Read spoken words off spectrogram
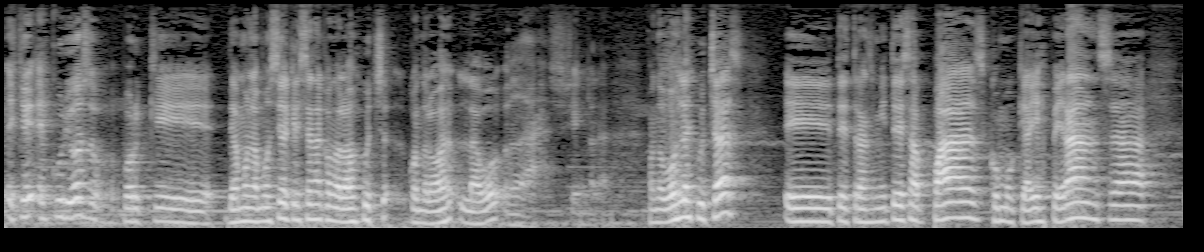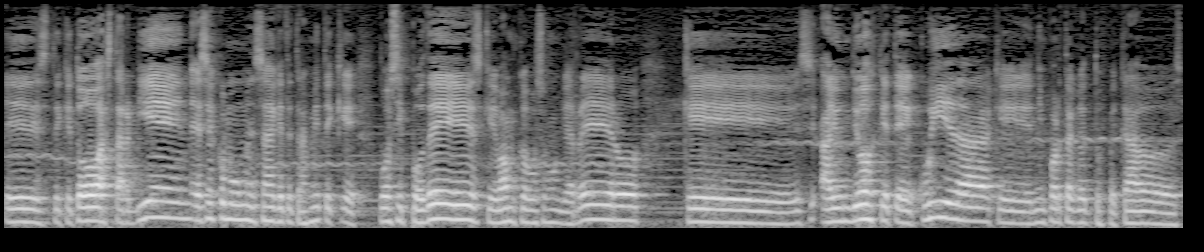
Es que es curioso porque, digamos, la música cristiana cuando la escucha, cuando la, vas- la vo- ah, cuando vos la escuchás, eh, te transmite esa paz, como que hay esperanza, este, que todo va a estar bien. Ese es como un mensaje que te transmite que vos sí podés, que vamos, que vos sos un guerrero, que hay un Dios que te cuida, que no importa que tus pecados,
